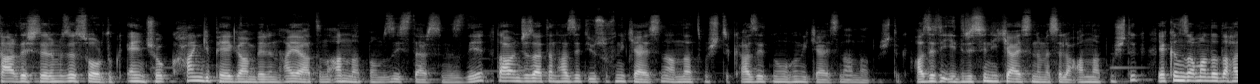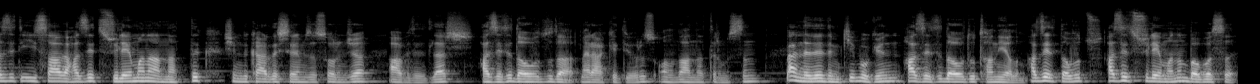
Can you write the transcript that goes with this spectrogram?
Kardeşlerimize sorduk en çok hangi peygamberin hayatını anlatmamızı istersiniz diye. Daha önce zaten Hazreti Yusuf'un hikayesini anlatmıştık. Hazreti Nuh'un hikayesini anlatmıştık. Hazreti İdris'in hikayesini mesela anlatmıştık. Yakın zamanda da Hazreti İsa ve Hazreti Süleyman'ı anlattık. Şimdi kardeşlerimize sorunca abi dediler Hazreti Davud'u da merak ediyoruz. Onu da anlatır mısın? Ben de dedim ki bugün Hazreti Davud'u tanıyalım. Hazreti Davud, Hazreti Süleyman'ın babası.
